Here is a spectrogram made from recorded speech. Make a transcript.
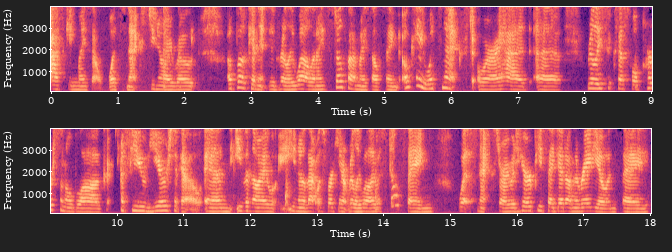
asking myself, what's next? You know, I wrote a book and it did really well, and I still found myself saying, okay, what's next? Or I had a really successful personal blog a few years ago, and even though I, you know, that was working out really well, I was still saying, what's next? Or I would hear a piece I did on the radio and say,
